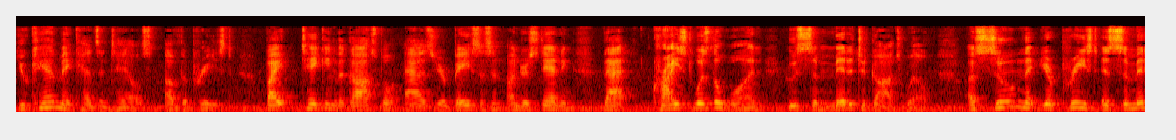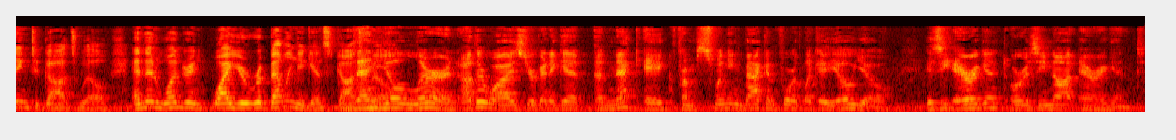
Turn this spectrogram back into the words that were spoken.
you can make heads and tails of the priest by taking the gospel as your basis and understanding that Christ was the one who submitted to God's will. Assume that your priest is submitting to God's will and then wondering why you're rebelling against God's then will. Then you'll learn. Otherwise, you're going to get a neck ache from swinging back and forth like a yo yo. Is he arrogant or is he not arrogant?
